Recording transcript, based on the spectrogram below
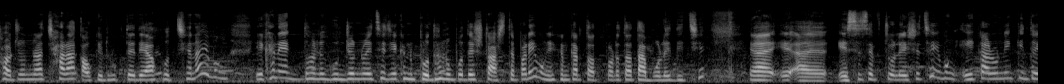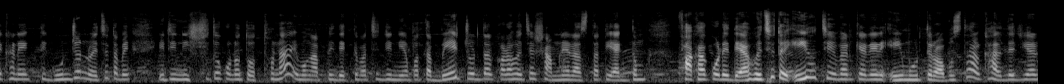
স্বজনরা ছাড়া কাউকে ঢুকতে দেওয়া হচ্ছে না এবং এখানে এক ধরনের গুঞ্জন রয়েছে যেখানে প্রধান উপদেষ্টা আসতে পারে এবং এখানকার তৎপরতা তা বলে দিচ্ছে। এসএসএফ চলে এসেছে এবং এই কারণে কিন্তু এখানে একটি গুঞ্জন রয়েছে, তবে এটি নিশ্চিত কোনো তথ্য না এবং আপনি দেখতে পাচ্ছেন যে নিরাপত্তা বেশ জোরদার করা হয়েছে। সামনের রাস্তাটি একদম ফাঁকা করে দেওয়া হয়েছে। তো এই হচ্ছে এভার কেয়ারের এই মুহূর্তের অবস্থা। আর খালেদা জিয়ার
